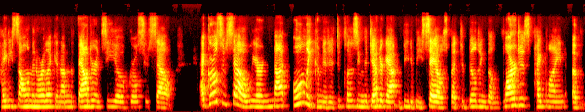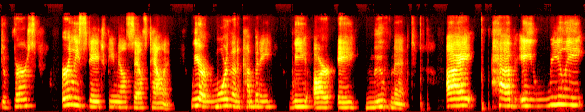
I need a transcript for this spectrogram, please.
Heidi Solomon Orlick, and I'm the founder and CEO of Girls Who Sell. At Girls Who Sell, we are not only committed to closing the gender gap in B2B sales, but to building the largest pipeline of diverse early stage female sales talent. We are more than a company, we are a movement. I have a really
